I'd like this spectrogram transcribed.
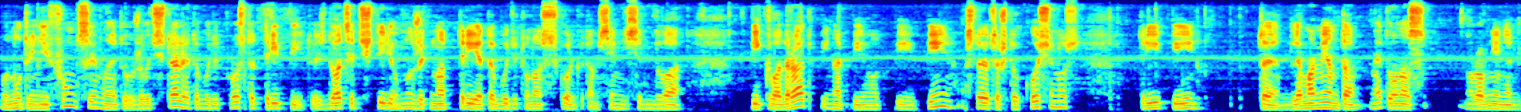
внутренней функции, мы это уже вычисляли, это будет просто 3π. То есть 24 умножить на 3, это будет у нас сколько там, 72 π квадрат, π на π, вот π, π. Остается что? Косинус 3π t. Для момента это у нас уравнение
